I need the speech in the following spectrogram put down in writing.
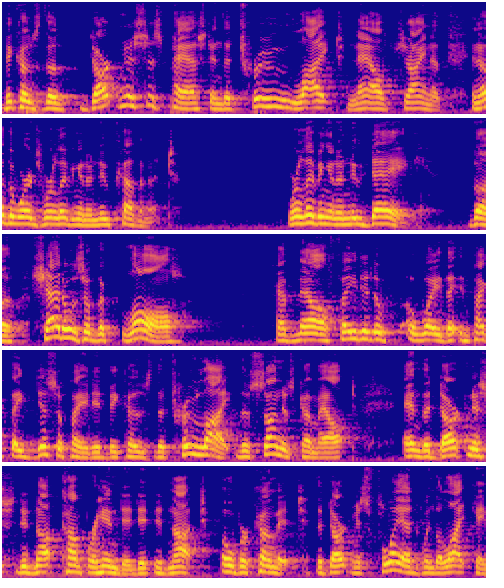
because the darkness is past and the true light now shineth. In other words, we're living in a new covenant. We're living in a new day. The shadows of the law have now faded away. In fact, they've dissipated because the true light, the sun, has come out and the darkness did not comprehend it. It did not overcome it. The darkness fled when the light came.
